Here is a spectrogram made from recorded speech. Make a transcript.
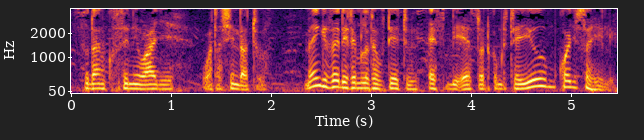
Sudan Kusini waje, watashinda tu. Mengi zaidi tembelea tovuti yetu sbs.com.au mkoaju Swahili.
